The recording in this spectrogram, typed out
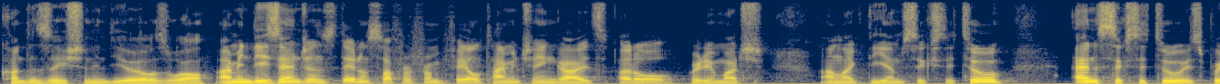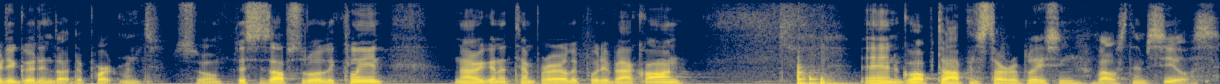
condensation in the oil as well. I mean, these engines, they don't suffer from failed timing chain guides at all, pretty much, unlike the M62. N62 is pretty good in that department. So this is absolutely clean. Now we're gonna temporarily put it back on and go up top and start replacing valve stem seals.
